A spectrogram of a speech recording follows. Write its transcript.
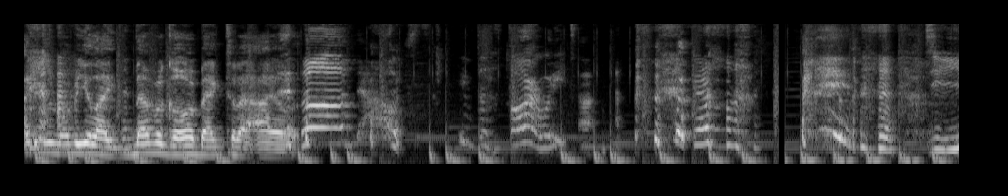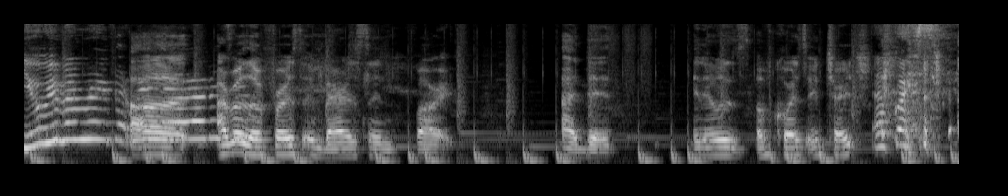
can just remember you like never going back to the aisle. oh no, just leave the store. What are you talking about? Do you remember if it Uh, I remember the first embarrassing fart I did, and it was, of course, in church. Of course.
